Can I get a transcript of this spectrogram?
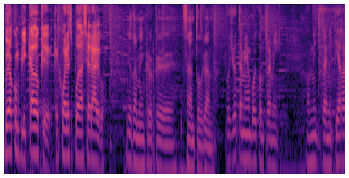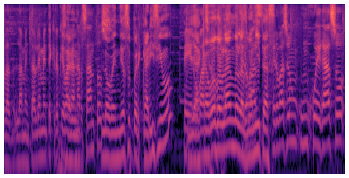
veo complicado que, que Juárez pueda hacer algo. Yo también creo que Santos gana. Pues yo también voy contra mi, contra mi tierra. La- Lamentablemente creo que va a ganar Santos. Lo vendió súper carísimo y pero va a acabó un- doblando las pero va a- manitas. pero va a ser un, un juegazo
